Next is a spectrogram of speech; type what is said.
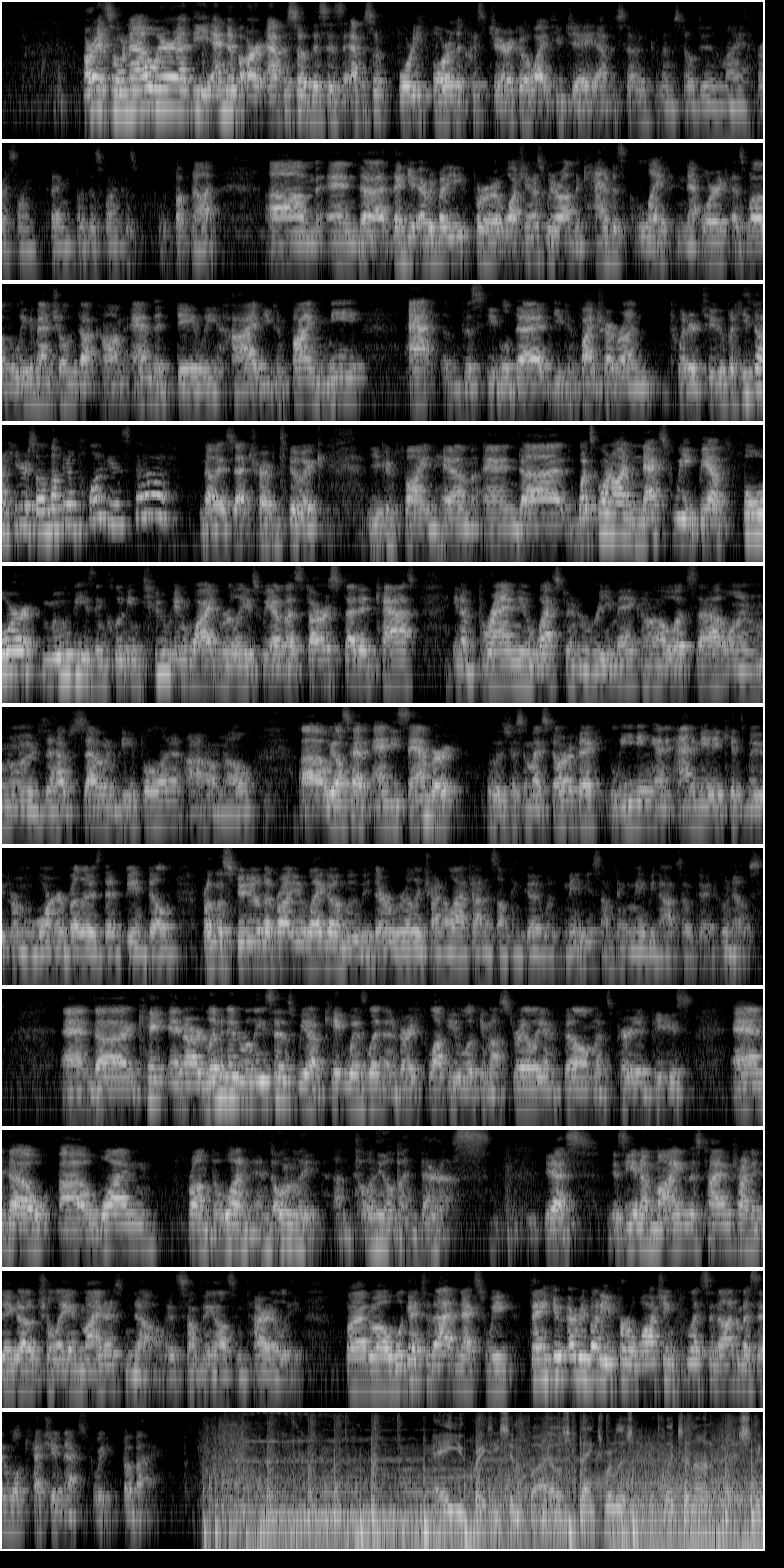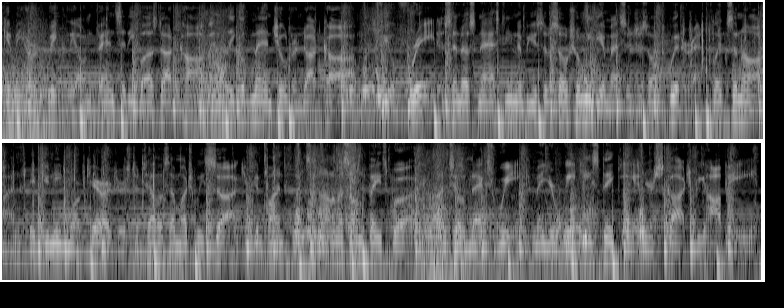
All right, so now we're at the end of our episode. This is episode 44, the Chris Jericho Y2J episode, because I'm still doing my wrestling thing with this one, because fuck not. Um, and uh, thank you everybody for watching us. We are on the Cannabis Life Network, as well as the LeagueOfManChildren.com and the Daily Hive. You can find me at the Stevil Dead. You can find Trevor on Twitter too, but he's not here, so I'm not going to plug his stuff. No, it's at Trevor Dueck. You can find him. And uh, what's going on next week? We have four movies, including two in wide release. We have a star-studded cast in a brand new Western remake. Oh, what's that one? Hmm, does it have seven people in it? I don't know. Uh, we also have Andy Samberg, who was just in my stoner pick, leading an animated kids movie from Warner Brothers that is being built from the studio that brought you Lego Movie. They're really trying to latch on to something good with maybe something maybe not so good. Who knows? And uh, Kate, in our limited releases, we have Kate Winslet in a very fluffy-looking Australian film. It's a period piece, and uh, uh, one from the one and only Antonio Banderas. Yes, is he in a mine this time, trying to dig out Chilean miners? No, it's something else entirely. But well, we'll get to that next week. Thank you everybody for watching Flix Anonymous, and we'll catch you next week. Bye bye. Hey, you cinephiles. Thanks for listening to Flix Anonymous. We can be heard weekly on FanCityBuzz.com and LeagueOfManChildren.com. Feel free to send us nasty and abusive social media messages on Twitter at Flicks FlicksAnon. If you need more characters to tell us how much we suck, you can find Flix Anonymous on Facebook. Until next week, may your weed be sticky and your scotch be hoppy.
